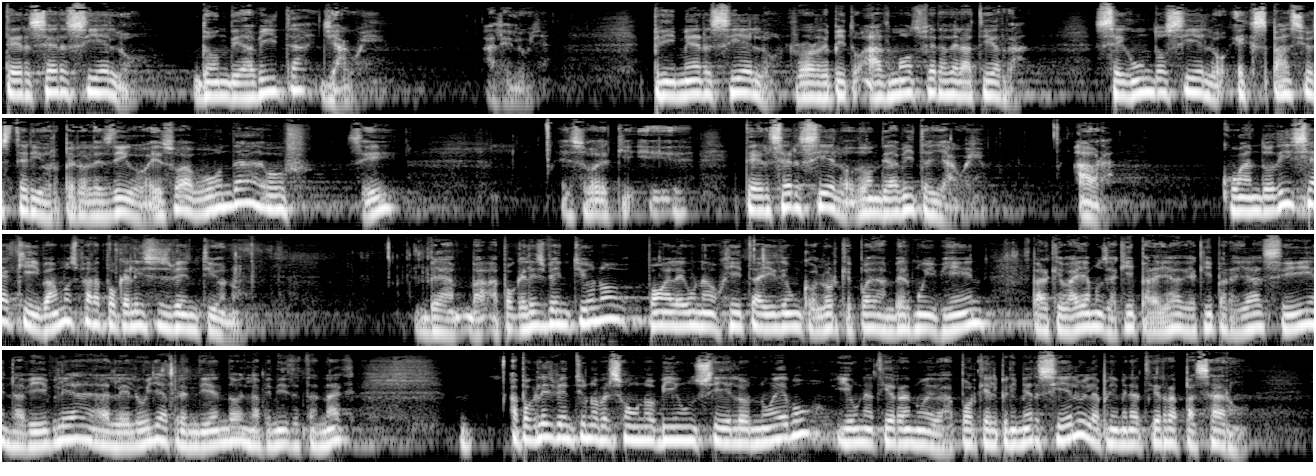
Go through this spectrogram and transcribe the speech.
Tercer cielo, donde habita Yahweh. Aleluya. Primer cielo, lo repito, atmósfera de la tierra. Segundo cielo, espacio exterior. Pero les digo, eso abunda, uff, ¿sí? Eso aquí. Eh, tercer cielo, donde habita Yahweh. Ahora, cuando dice aquí, vamos para Apocalipsis 21. Vean, Apocalipsis 21, póngale una hojita ahí de un color que puedan ver muy bien, para que vayamos de aquí para allá, de aquí para allá, sí, en la Biblia, aleluya, aprendiendo en la bendita Tanakh. Apocalipsis 21, verso 1, vi un cielo nuevo y una tierra nueva, porque el primer cielo y la primera tierra pasaron,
